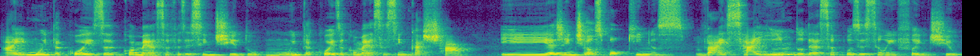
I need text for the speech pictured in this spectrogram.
aí muita coisa começa a fazer sentido, muita coisa começa a se encaixar e a gente aos pouquinhos vai saindo dessa posição infantil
